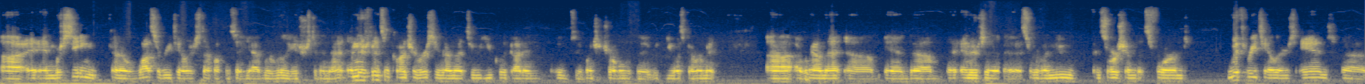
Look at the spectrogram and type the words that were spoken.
Uh, and, and, we're seeing kind of lots of retailers step up and say, yeah, we're really interested in that. And there's been some controversy around that too. Euclid got in, into a bunch of trouble with the, with the U.S. government uh, around that. Um, and, um, and there's a, a, sort of a new consortium that's formed with retailers and uh,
